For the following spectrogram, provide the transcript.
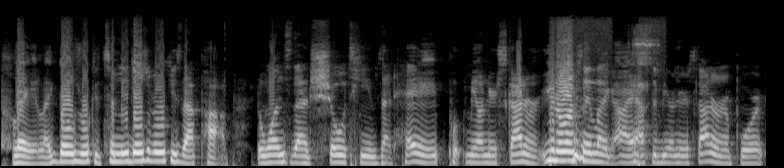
play like those rookies, to me, those are the rookies that pop. The ones that show teams that hey, put me on your scanner. You know what I'm saying? Like I have to be on your scanner report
